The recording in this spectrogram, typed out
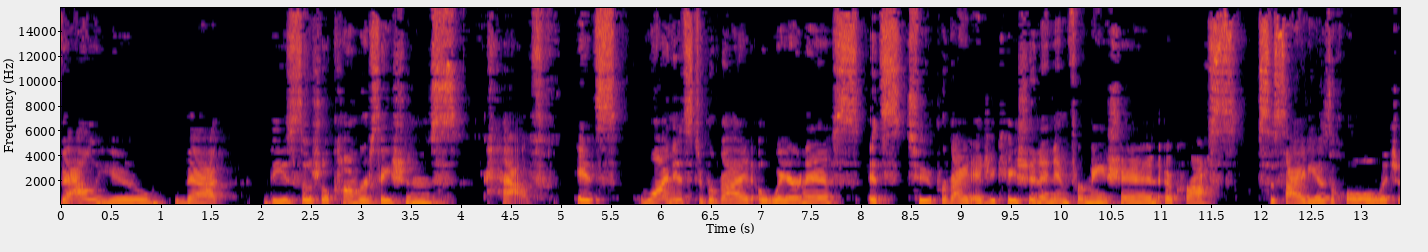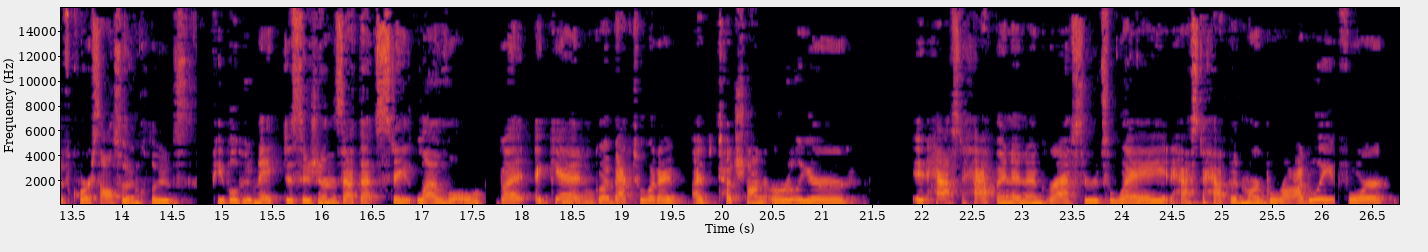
value that these social conversations have. It's one, it's to provide awareness, it's to provide education and information across society as a whole, which of course also includes people who make decisions at that state level. But again, going back to what I've, I've touched on earlier, it has to happen in a grassroots way. It has to happen more broadly for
